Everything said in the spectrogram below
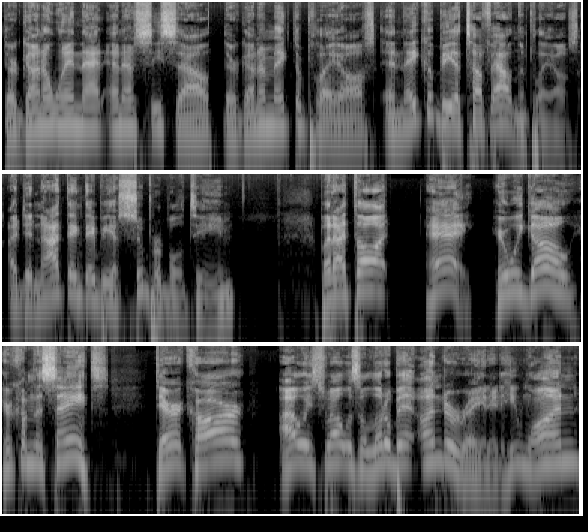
They're going to win that NFC South. They're going to make the playoffs, and they could be a tough out in the playoffs. I did not think they'd be a Super Bowl team, but I thought, hey, here we go. Here come the Saints. Derek Carr, I always felt was a little bit underrated. He won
